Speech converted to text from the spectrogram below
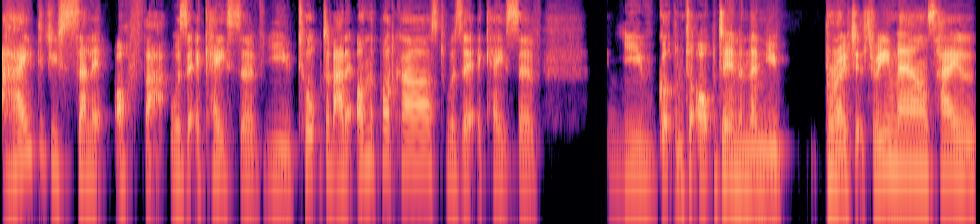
How did you sell it off that? Was it a case of you talked about it on the podcast? Was it a case of you got them to opt in and then you promote it through emails? How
